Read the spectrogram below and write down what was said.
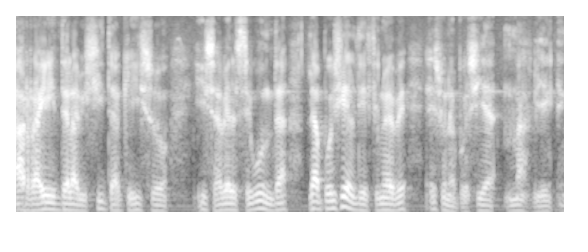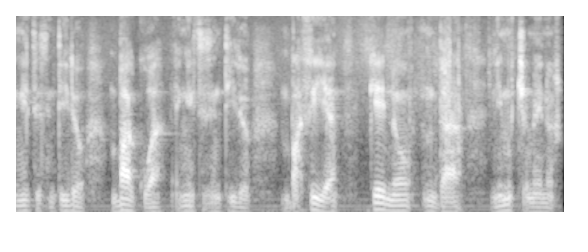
a raíz de la visita que hizo Isabel II, la poesía del XIX es una poesía más bien en este sentido vacua, en este sentido vacía, que no da ni mucho menos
